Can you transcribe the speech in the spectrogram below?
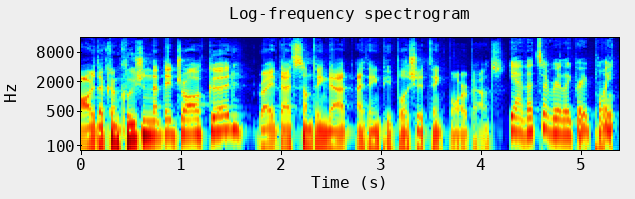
Are the conclusion that they draw good? Right? That's something that I think people should think more about. Yeah, that's a really great point.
